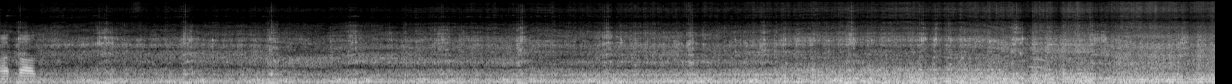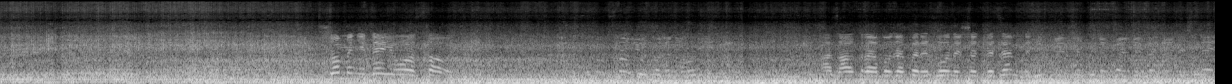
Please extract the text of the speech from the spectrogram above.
А так. Що мені де його оставити? Став його може на горі. А завтра може передзвониш, що відвеземо тоді? Менше буде певний зайняний стей.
